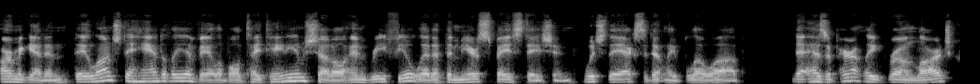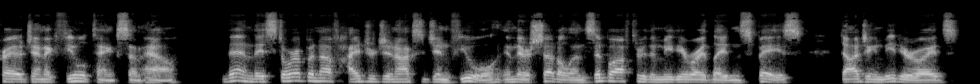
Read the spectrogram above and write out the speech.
Armageddon, they launched a handily available titanium shuttle and refuel it at the Mir space station, which they accidentally blow up that has apparently grown large cryogenic fuel tanks somehow. Then they store up enough hydrogen oxygen fuel in their shuttle and zip off through the meteoroid laden space, dodging meteoroids.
